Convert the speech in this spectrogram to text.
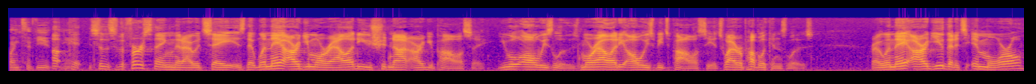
Point of view. Okay, so this is the first thing that I would say is that when they argue morality, you should not argue policy. You will always lose. Morality always beats policy. It's why Republicans lose. Right? When they argue that it's immoral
